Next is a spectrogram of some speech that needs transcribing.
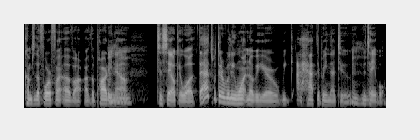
comes to the forefront of our, of the party Mm-hmm. now to say okay, well if that's what they're really wanting over here, we I have to bring that to Mm-hmm. the table.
